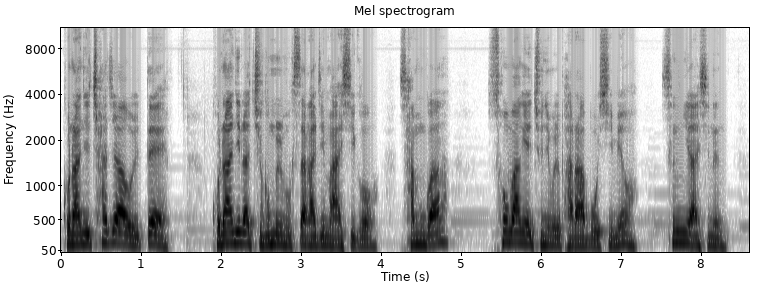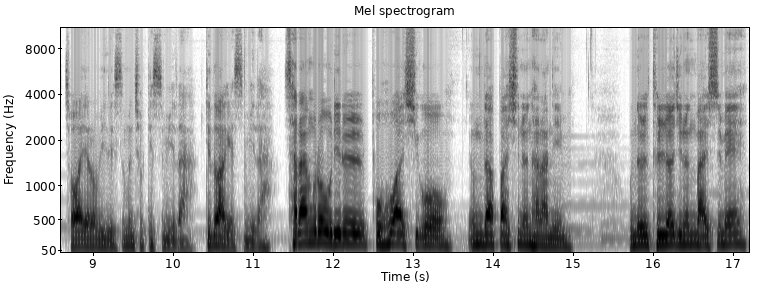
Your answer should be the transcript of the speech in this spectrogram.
고난이 찾아올 때 고난이나 죽음을 묵상하지 마시고 삶과 소망의 주님을 바라보시며 승리하시는 저와 여러분이 됐으면 좋겠습니다. 기도하겠습니다. 사랑으로 우리를 보호하시고 응답하시는 하나님, 오늘 들려지는 말씀에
